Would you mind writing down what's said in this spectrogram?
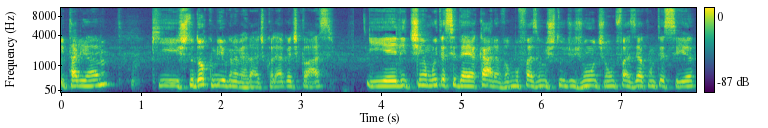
italiano que estudou comigo, na verdade, colega de classe. E ele tinha muito essa ideia, cara, vamos fazer um estúdio juntos, vamos fazer acontecer.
